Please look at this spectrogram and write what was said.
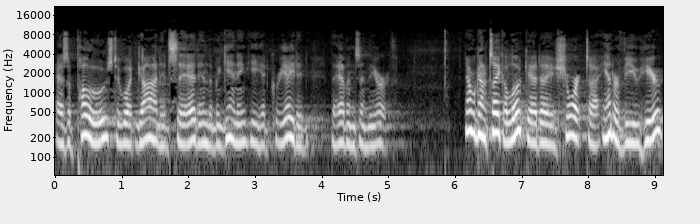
as opposed to what God had said in the beginning, He had created the heavens and the earth. Now we're going to take a look at a short uh, interview here.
